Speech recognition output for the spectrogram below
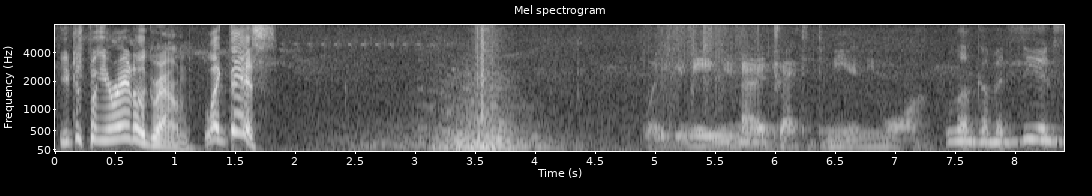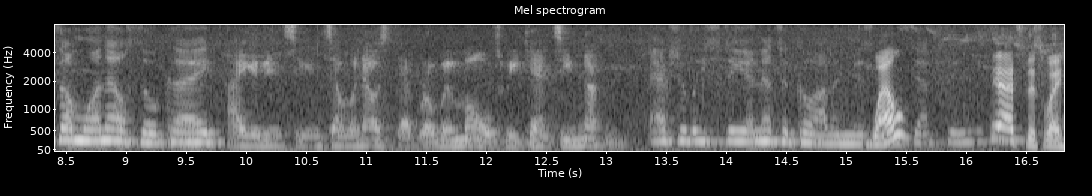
You just put your ear to the ground, like this. What do you mean you're not attracted to me anymore? Look, I've been seeing someone else, okay? How you been seeing someone else, Deborah? we moles. We can't see nothing. Actually, Stan, that's a common misconception. Well, yeah, it's this way.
